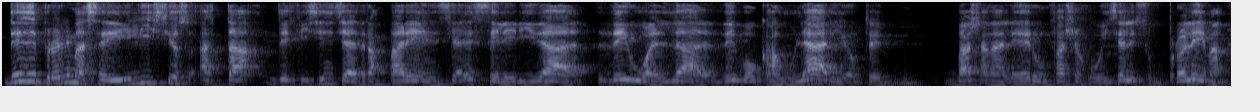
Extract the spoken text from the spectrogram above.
Desde problemas edilicios hasta deficiencia de transparencia, de celeridad, de igualdad, de vocabulario. Ustedes vayan a leer un fallo judicial, es un problema.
